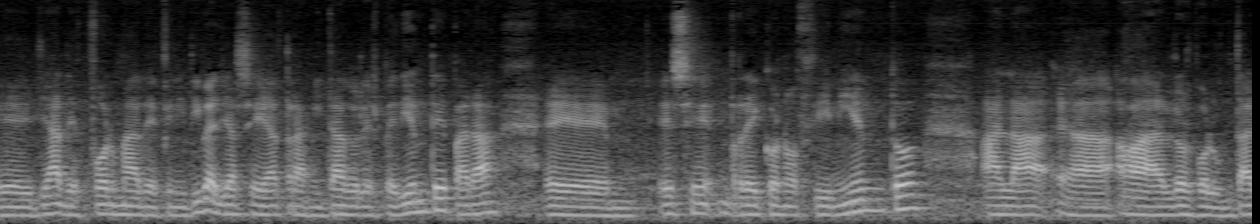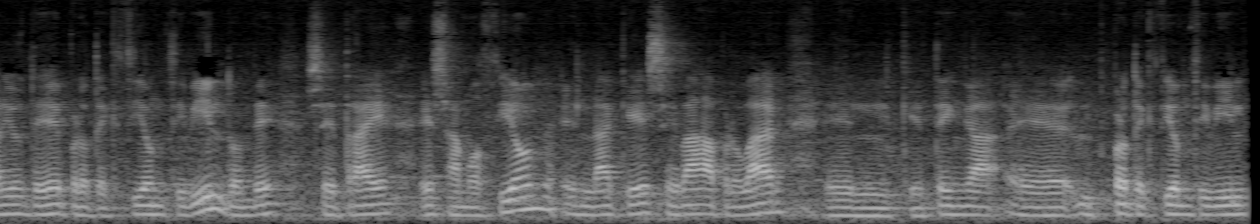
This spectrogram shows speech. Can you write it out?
eh, ya de forma definitiva, ya se ha tramitado el expediente para eh, ese reconocimiento a, los voluntarios de protección civil, donde se trae esa moción en la que se va a aprobar el que tenga eh, protección civil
